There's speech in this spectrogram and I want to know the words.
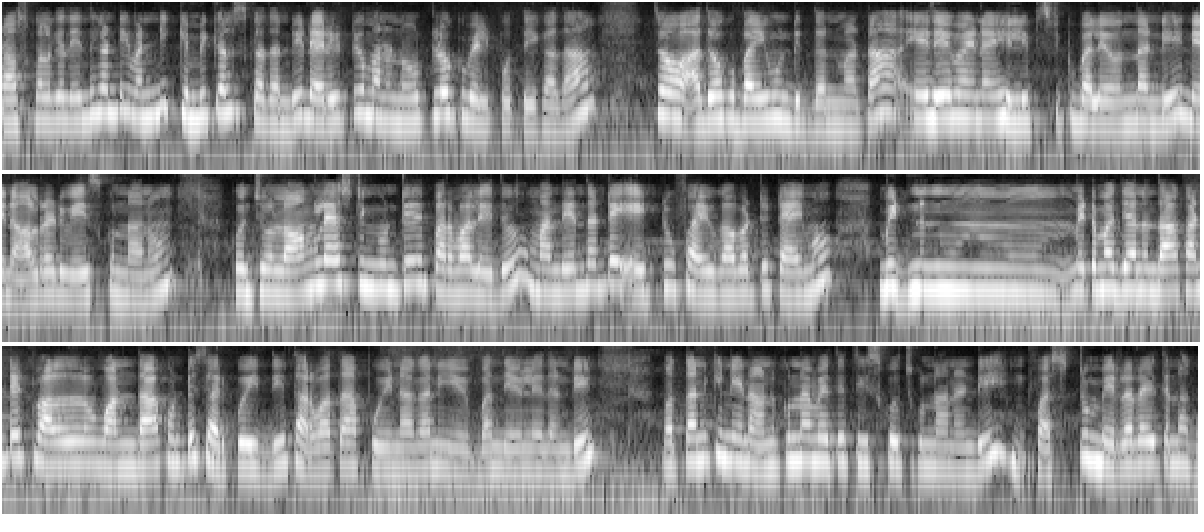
రాసుకోవాలి కదా. ఎందుకంటే ఇవన్నీ కెమికల్స్ కదండి. డైరెక్ట్గా మన నోట్లోకి వెళ్ళిపోతాయి కదా. సో అదొక భయం ఉండిద్ది అనమాట. ఏదేమైనా ఈ లిప్స్టిక్ భలే ఉందండి. నేను ఆల్రెడీ వేసుకున్నాను. కొంచెం లాంగ్ లాస్టింగ్ ఉంటే పర్వాలేదు. మనది ఏంటంటే ఎయిట్ టు ఫైవ్ కాబట్టి టైము మిడ్ మిట్ట మధ్యాహ్నం దాకా అంటే ట్వెల్వ్ వన్ దాకా ఉంటే సరిపోయిద్ది. తర్వాత పోయినా కానీ ఇబ్బంది ఏం లేదండి. మొత్తానికి నేను అనుకున్నవైతే తీసుకొచ్చుకున్నానండి. ఫస్ట్ మిర్రర్ అయితే నాకు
